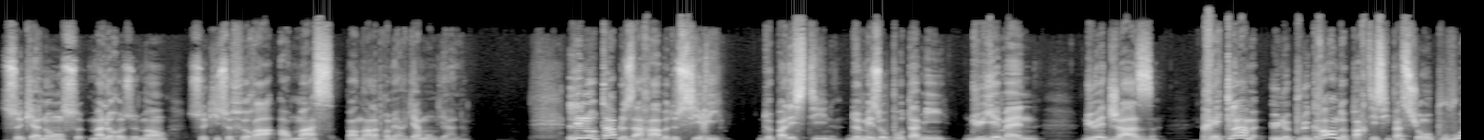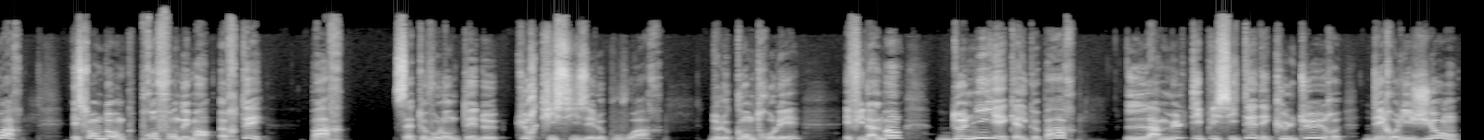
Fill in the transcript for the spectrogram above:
ce qui annonce malheureusement ce qui se fera en masse pendant la Première Guerre mondiale. Les notables arabes de Syrie, de Palestine, de Mésopotamie, du Yémen, du Hedjaz réclament une plus grande participation au pouvoir et sont donc profondément heurtés par cette volonté de turquiciser le pouvoir, de le contrôler, et finalement de nier quelque part la multiplicité des cultures, des religions,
